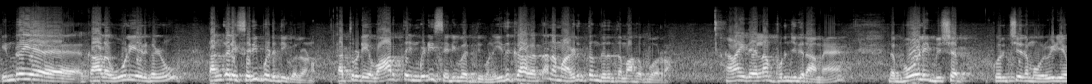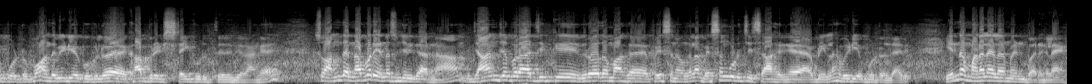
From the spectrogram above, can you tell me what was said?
இன்றைய கால ஊழியர்களும் தங்களை சரிப்படுத்திக் கொள்ளணும். கத்தருடைய வார்த்தையின்படி சரிப்படுத்திக் கொள்ளணும். இதுக்காகத்தான் நம்ம அழுத்தம் திருத்தமாக போடுறோம். ஆனால் இதையெல்லாம் புரிஞ்சுக்கிறாமல் இந்த போலி பிஷப் குறித்து நம்ம ஒரு வீடியோ போட்டிருப்போம். அந்த வீடியோக்குள்ளே காப்பிரைட் ஸ்ட்ரைக் கொடுத்துருக்காங்க ஸோ அந்த நபர் என்ன செஞ்சிருக்காருன்னா ஜான் ஜபராஜுக்கு விரோதமாக பேசினவங்கலாம் விஷம் குடிச்சு சாகுங்க அப்படின்லாம் வீடியோ போட்டிருந்தாரு. என்ன மனநிலைமைன்னு பாருங்களேன்.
